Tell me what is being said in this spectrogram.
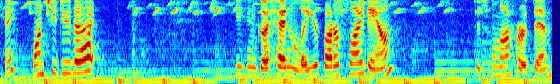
Okay, once you do that, you can go ahead and lay your butterfly down. This will not hurt them.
